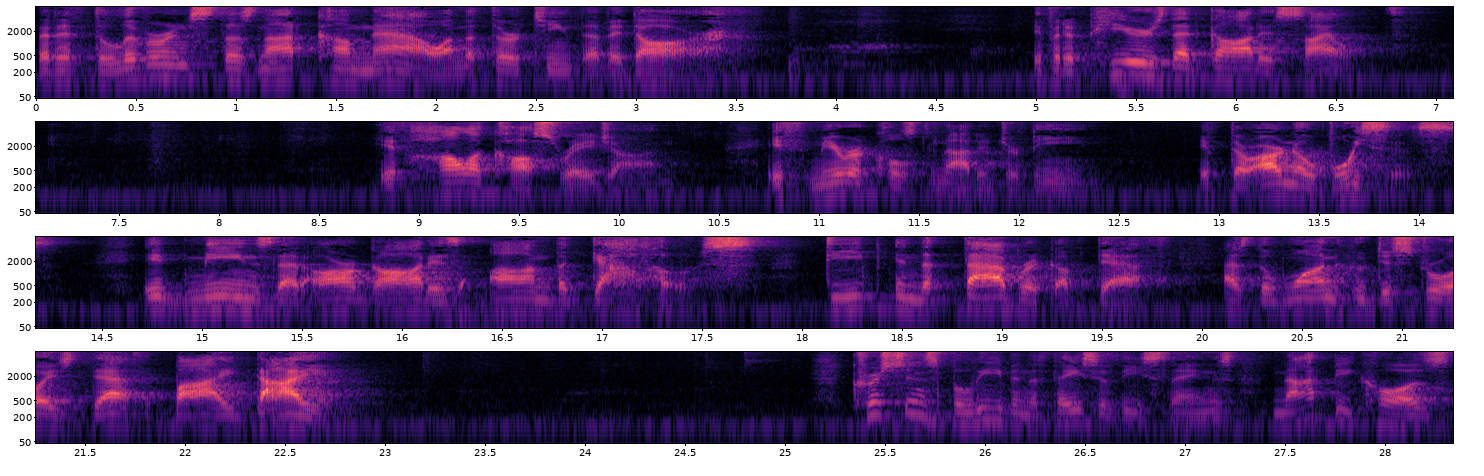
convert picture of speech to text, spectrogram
that if deliverance does not come now on the 13th of Adar, if it appears that God is silent, if holocausts rage on, if miracles do not intervene, if there are no voices, it means that our God is on the gallows, deep in the fabric of death, as the one who destroys death by dying. Christians believe in the face of these things not because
